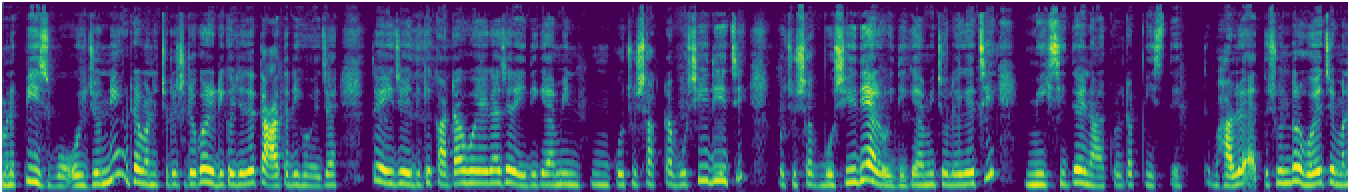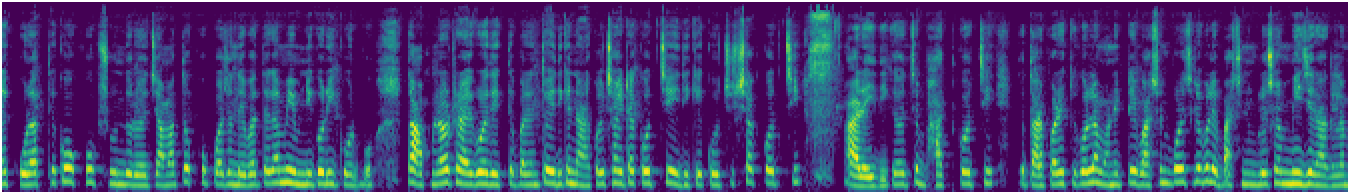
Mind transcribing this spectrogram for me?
মানে পিসবো ওই জন্যই ওটা মানে ছোটো ছোটো করে রেডি করে যাতে তাড়াতাড়ি হয়ে যায়। তো এই যে এদিকে কাটাও হয়ে গেছে আর এইদিকে আমি কচু শাকটা বসিয়ে দিয়েছি। কচু শাক বসিয়ে দিয়ে আর ওইদিকে আমি চলে গেছি মিক্সিতে ওই নারকেলটা পিসতে ভালো, এত সুন্দর হয়েছে মানে কোড়ার থেকেও খুব সুন্দর হয়েছে, আমার তো খুব পছন্দ, এবার থেকে আমি এমনি করেই করব। তো আপনারাও ট্রাই করে দেখতে পারেন, তো এইদিকে নারকেল ছাইটা করছি এইদিকে কচুর শাক করছি, আর এইদিকে হচ্ছে ভাত করছি, তো তারপরে কী করলাম, অনেকটাই বাসন পড়েছিল বলে বাসনগুলো সব মেজে রাখলাম,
